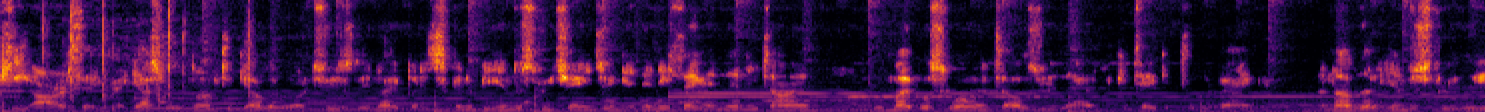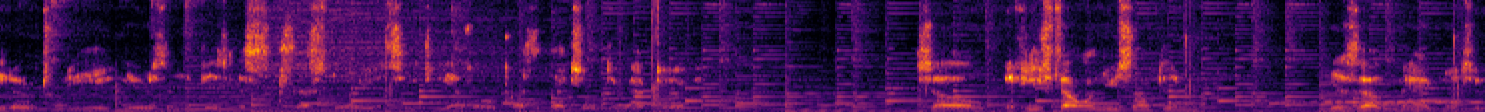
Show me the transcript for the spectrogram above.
PR thing, I guess we'll learn together on Tuesday night, but it's going to be industry changing in anything and anytime when Michael Swilling tells you that, you can take it to the bank. Another industry leader, 28 years in the business, success story, a CTFO, presidential director. So if he's telling you something is of magnitude,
